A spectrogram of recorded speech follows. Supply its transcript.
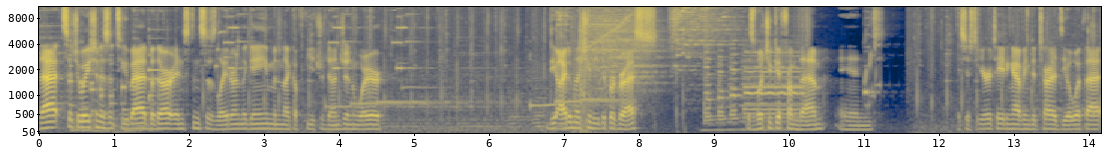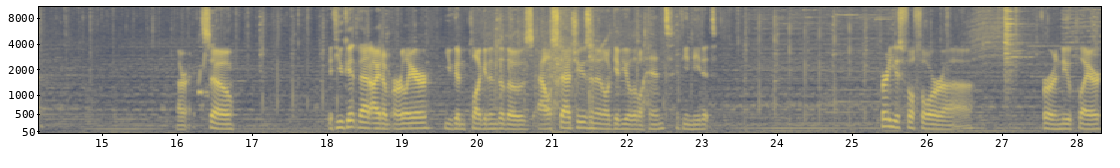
That situation isn't too bad, but there are instances later in the game in like a future dungeon where the item that you need to progress is what you get from them, and it's just irritating having to try to deal with that. Alright, so if you get that item earlier, you can plug it into those owl statues and it'll give you a little hint if you need it. Pretty useful for uh, for a new player.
